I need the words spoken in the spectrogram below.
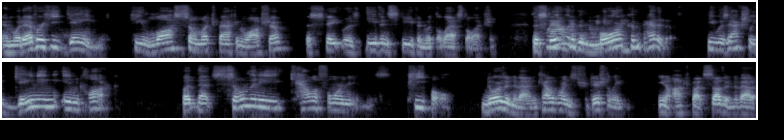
And whatever he gained, he lost so much back in Washoe, the state was even Steven with the last election. The state wow, would have been more competitive. He was actually gaining in Clark. But that so many Californians people, Northern Nevada, and California is traditionally, you know, occupied Southern Nevada.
